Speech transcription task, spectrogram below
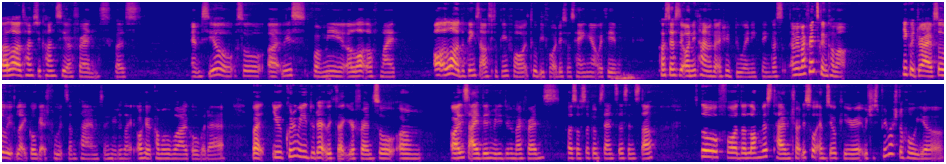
a lot of times you can't see your friends because MCO. So uh, at least for me, a lot of my, a a lot of the things I was looking forward to before this was hanging out with him, because that's the only time I could actually do anything. Because I mean, my friends couldn't come out. He could drive, so we'd like go get food sometimes, and he'd just like, "Oh, here, come over, I go over there." But you couldn't really do that with like your friends. So um, or at least I didn't really do it with my friends because of circumstances and stuff. So for the longest time throughout this whole MCO period, which is pretty much the whole year,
